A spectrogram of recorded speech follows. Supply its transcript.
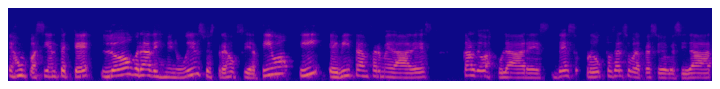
es un paciente que logra disminuir su estrés oxidativo y evita enfermedades cardiovasculares, de productos del sobrepeso y obesidad,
